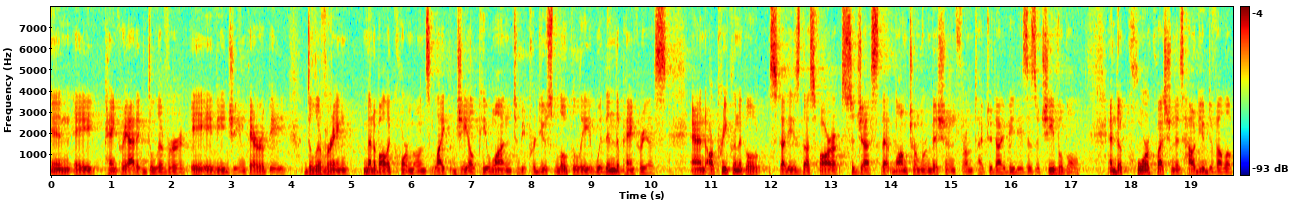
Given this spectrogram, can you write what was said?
in a pancreatic delivered AAV gene therapy delivering metabolic hormones like GLP-1 to be produced locally within the pancreas. And our preclinical studies thus far suggest that long-term remission from type 2 diabetes is achievable. And the core question is how do you develop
